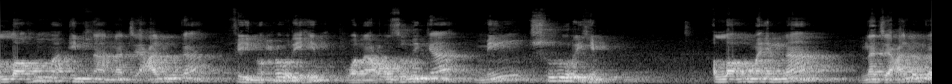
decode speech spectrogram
আল্লাহুম্মা ইন্না নাজআলুকা ফি নুহুরিহিম ওয়া নাউযুবিকা মিন শুরুরিহিম। আল্লাহুম্মা ইন্না নাজআলুকা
